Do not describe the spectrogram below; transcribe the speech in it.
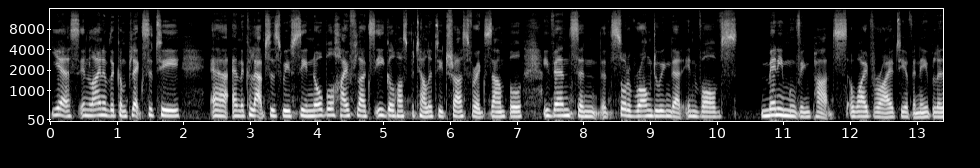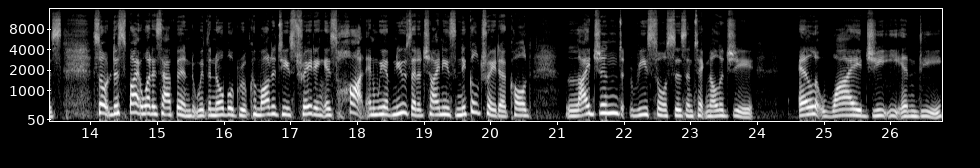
Yes, in line of the complexity uh, and the collapses we've seen, Noble, Hyflux, Eagle Hospitality Trust, for example, events and that sort of wrongdoing that involves many moving parts, a wide variety of enablers. So, despite what has happened with the Noble Group, commodities trading is hot, and we have news that a Chinese nickel trader called Lygend Resources and Technology L Y G E N D.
